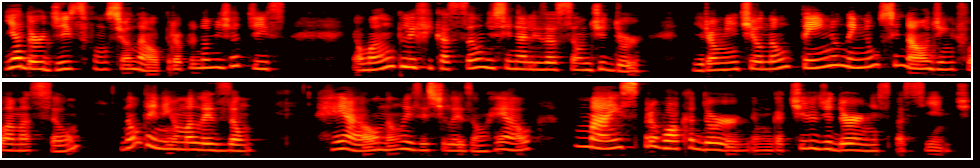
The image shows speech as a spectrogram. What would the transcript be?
E a dor disfuncional, o próprio nome já diz, é uma amplificação de sinalização de dor. Geralmente eu não tenho nenhum sinal de inflamação, não tem nenhuma lesão real, não existe lesão real, mas provoca dor, é um gatilho de dor nesse paciente.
